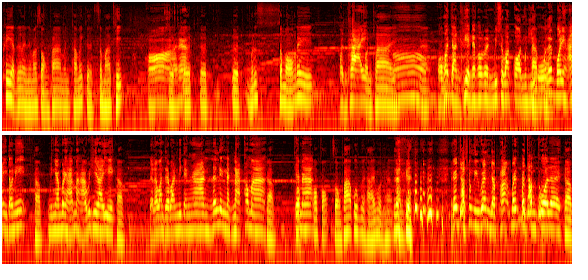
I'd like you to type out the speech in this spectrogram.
เครียดหรืออะไรเนี่ยมาส่องพระมันทำให้เกิดสมาธิอ๋อเกิดนะเกิดเกิดเกิดเหมือนสมองได้ผ่อนคลายผ่อนคลายอ๋อนะเพราะอาจารย์เครียดนะเพราะเป็นวิศวกรบางทีครับโอ้โหครับแล้วบริหารอีกตอนนี้ครับมีงานบริหารมหาวิทยาลัยอีกครับแต่ละวันแต่ละวันมีแต่งานและเรื่องหนักๆเข้ามาครับใช่ไหมฮะพอพอสองพระปุ๊บมันหายหมดฮะแล้วก็อาจารย์ต้องมีแว่นกับพระไว้ประจำตัวเลยครับ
